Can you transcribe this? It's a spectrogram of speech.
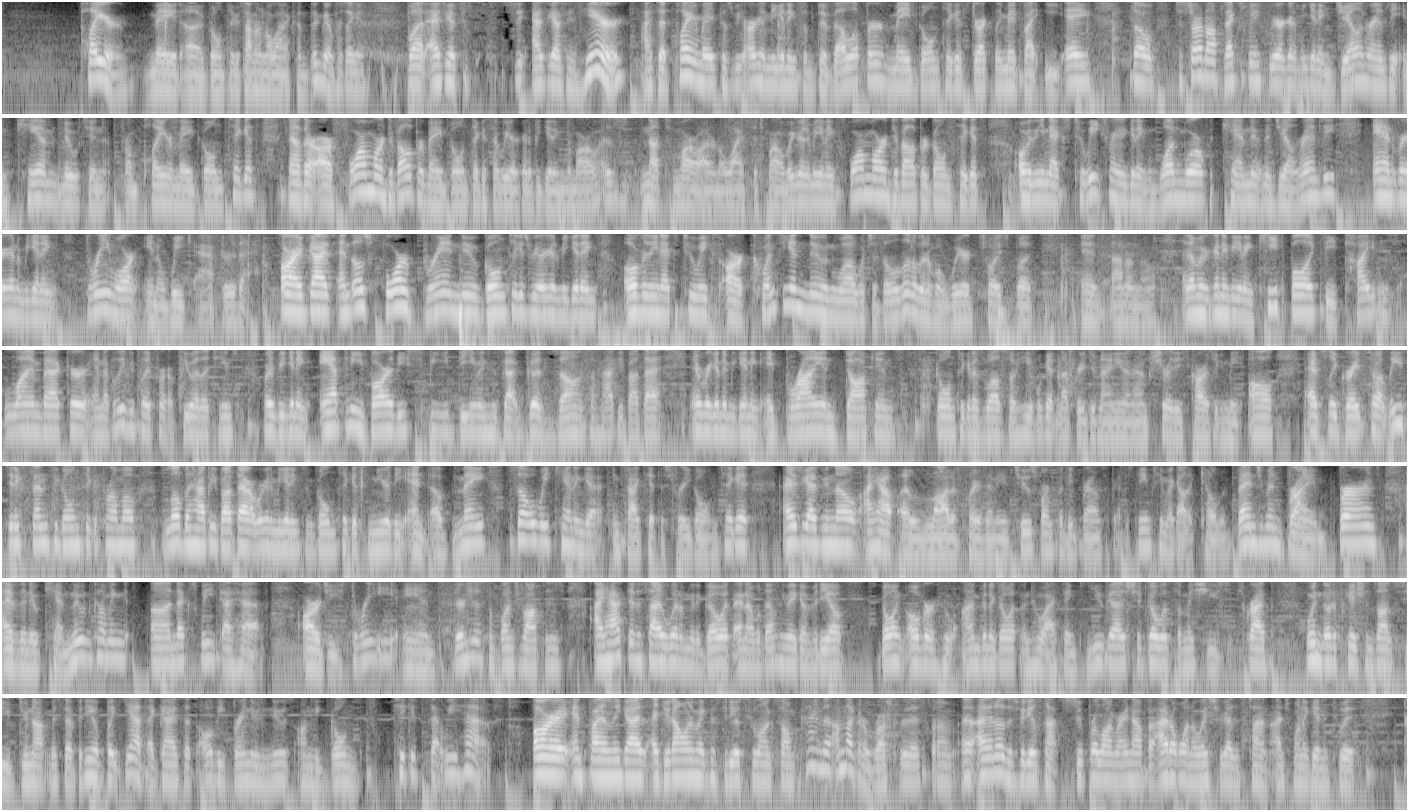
player made uh, golden tickets. I don't know why I couldn't think there for a second. But as you guys can see, as you guys can hear, I said player made because we are going to be getting some developer made golden tickets directly made by EA. So to start off next week, we are going to be getting Jalen Ramsey and Cam Newton from player made golden tickets. Now there are four more developer made golden tickets that we are going to be getting tomorrow. As not tomorrow, I don't know why I said tomorrow. We're going to be getting four more developer golden tickets over the next two weeks. We're going to be getting one more with Cam Newton and Jalen Ramsey, and we're going to be getting three more in a week after that. Alright guys, and those four brand new golden tickets we are going to be getting over the next two weeks are Quincy Enunwa, which is a little bit of a weird choice, but and I don't know. And then we're going to be getting Keith Bulluck, the Titans linebacker, and I believe he played for a few other teams. We're going to be getting Anthony Barr, the speed demon, who's got good zones, so I'm happy about that. And we're going to be getting a Brian Dawkins golden ticket as well, so he will get an upgrade to 99. I'm sure these cards are going to be all absolutely great, so at least it extends the golden ticket promo. A little bit happy about that. We're going to be getting some golden tickets near the end of May, so we can get, in fact, get this free golden ticket. As you guys can know, I have a lot of players I need to choose from for the Browns Panthers team team. I got like Kelvin Benjamin, Brian Burns. I have the new Cam Newton coming uh, next week. I have RG3, and there's just a bunch of options. I have to decide what I'm going to go with, and I will definitely make a video going over who I'm going to go with and who I think you guys should go with. So make sure you subscribe with notifications on so you do not miss that video. But yeah, that guys, that's all the brand new news on the golden tickets that we have. Alright, and finally guys, I do not want to make this video too long, so I'm kind of, I'm not going to rush through this, but I'm, I know this video is not super long right now, but I don't want to waste your guys' time, I just want to get into it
